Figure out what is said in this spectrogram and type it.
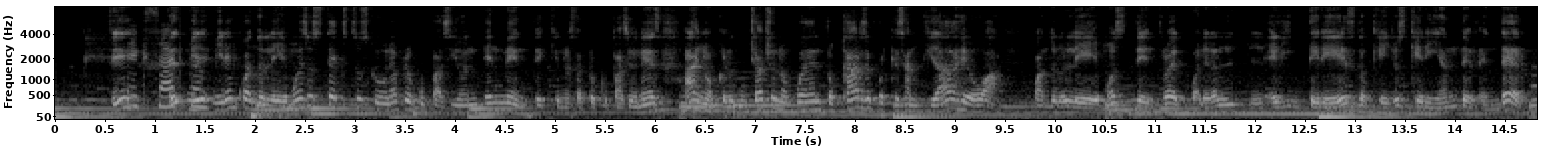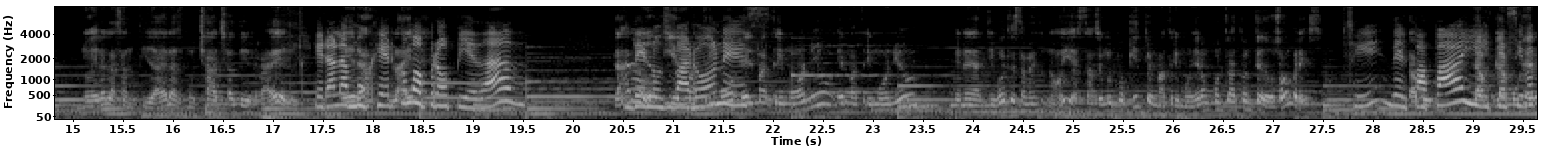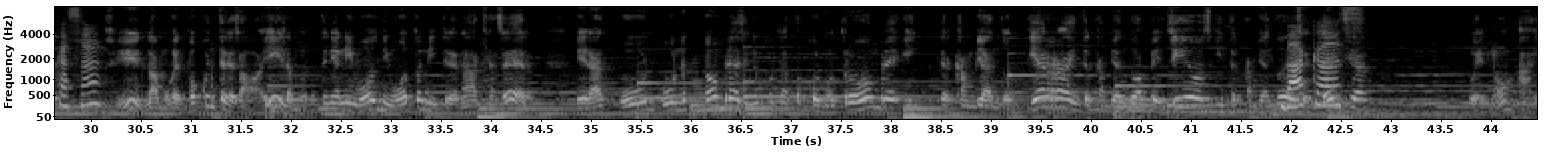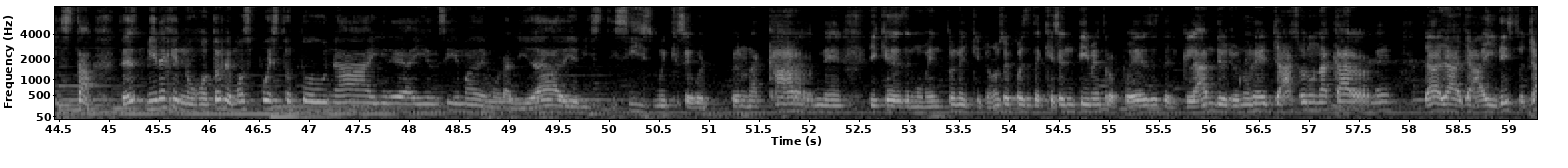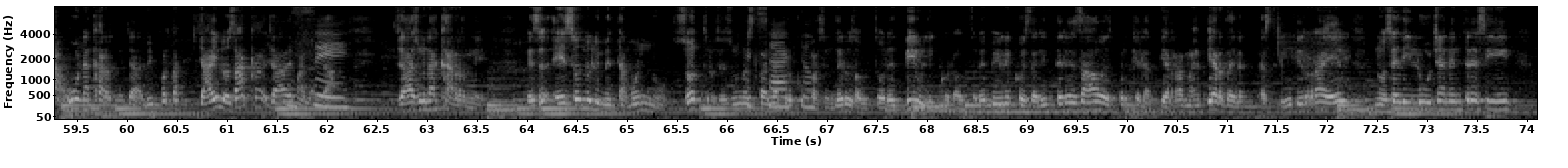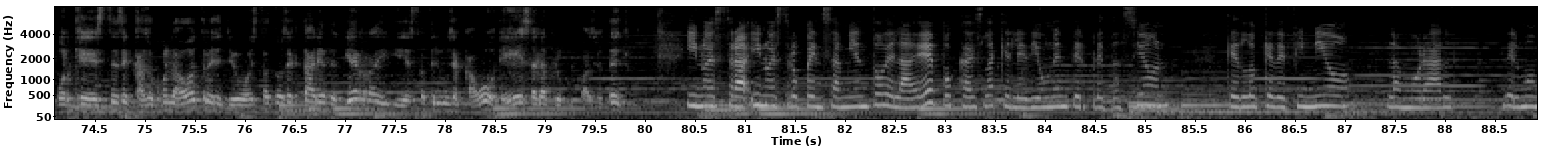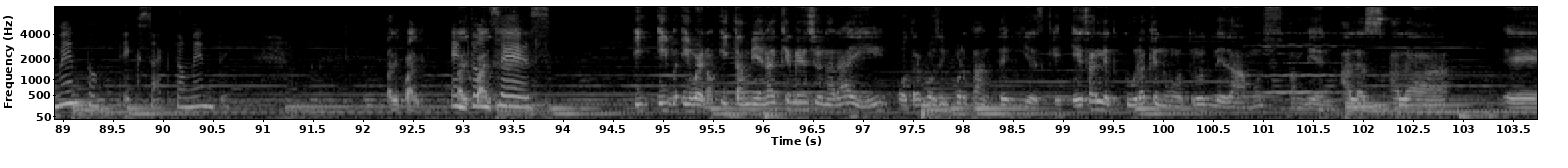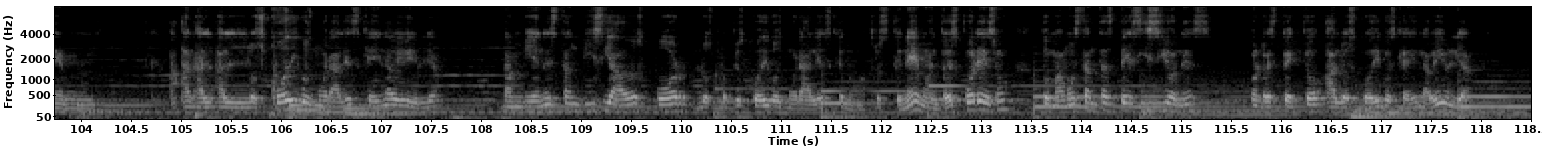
¿Sí? Exacto. Entonces, miren, miren, cuando leemos esos textos con una preocupación en mente, que nuestra preocupación es, ah, no, que los muchachos no pueden tocarse porque santidad de Jehová. Cuando lo leemos dentro de cuál era el, el interés, lo que ellos querían defender no era la santidad de las muchachas de Israel. Era la era mujer la como propiedad claro, de los el varones. El matrimonio, el matrimonio en el Antiguo Testamento, no, y hasta hace muy poquito, el matrimonio era un contrato entre dos hombres. Sí, del la, papá y la, el que se mujer, iba a casar. Sí, la mujer poco interesaba ahí, la mujer no tenía ni voz, ni voto, ni tenía nada que hacer. Era un, un hombre haciendo un contrato con otro hombre, intercambiando tierra, intercambiando apellidos, intercambiando Vacas. descendencia bueno, ahí está. Entonces, mire que nosotros le hemos puesto todo un aire ahí encima de moralidad y de misticismo y que se vuelve una carne y que desde el momento en el que yo no sé pues desde qué centímetro pues, desde el glande o yo no sé, ya son una carne, ya, ya, ya, ahí listo, ya, una carne, ya, no importa, ya ahí lo saca, ya de mala, sí. ya, ya, es una carne. Eso, eso nos lo inventamos nosotros, eso no está en la preocupación de los autores bíblicos. Los autores bíblicos están interesados es porque la tierra no se pierda y las tribus de Israel no se diluyan entre sí porque este se casó con la otra y se llevó estas dos hectáreas de tierra y, y esta tribu se acabó. Esa es la preocupación de ellos. Y, nuestra, y nuestro pensamiento de la época es la que le dio una interpretación, que es lo que definió la moral del momento, exactamente. Tal cual. Entonces... Y, y, y, bueno, y también hay que mencionar ahí otra cosa importante y es que esa lectura que nosotros le damos también a, las, a, la, eh, a, a, a los códigos morales que hay en la Biblia también están viciados por los propios códigos morales que nosotros tenemos. Entonces, por eso tomamos tantas decisiones con respecto a los códigos que hay en la Biblia.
